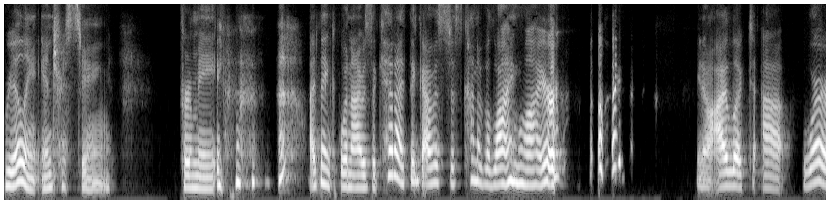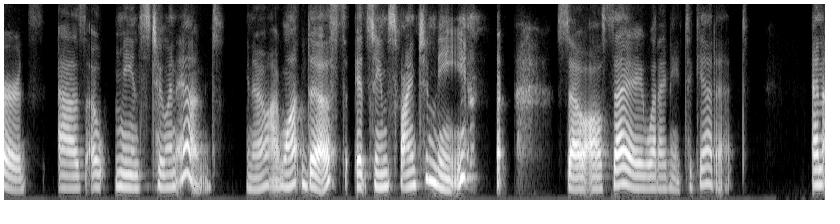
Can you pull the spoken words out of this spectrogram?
really interesting for me. I think when I was a kid, I think I was just kind of a lying liar. you know, I looked at words as a means to an end. You know, I want this. It seems fine to me. so I'll say what I need to get it. And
